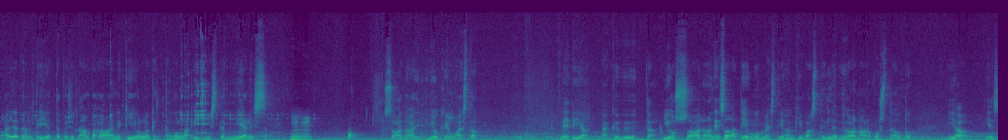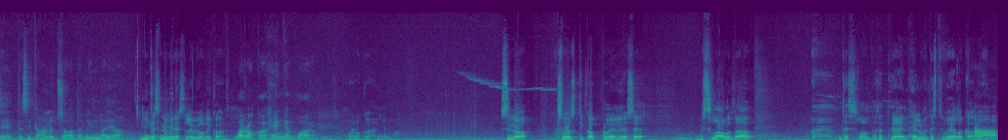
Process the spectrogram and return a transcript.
ajateltiin, että pysytäänpähän ainakin jollakin tavalla ihmisten mielissä. Mm. Saadaan jonkinlaista medianäkyvyyttä, jos saadaan. Niin saatiin mun mielestä ihan kivasti, levyä on arvosteltu. Ja, ja se, että sitä on nyt saatavilla ja Mikä se niminen se levy olikaan? varokaa hengenvaara. Varokaa hengen vaan. Suosikkikappaleinen se, missä lauletaan, miten se lauletaan, että jäin helvetisti velkaa. Ah,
